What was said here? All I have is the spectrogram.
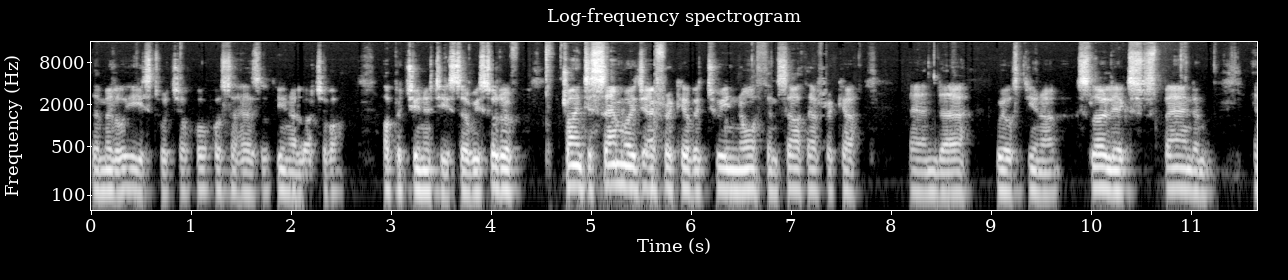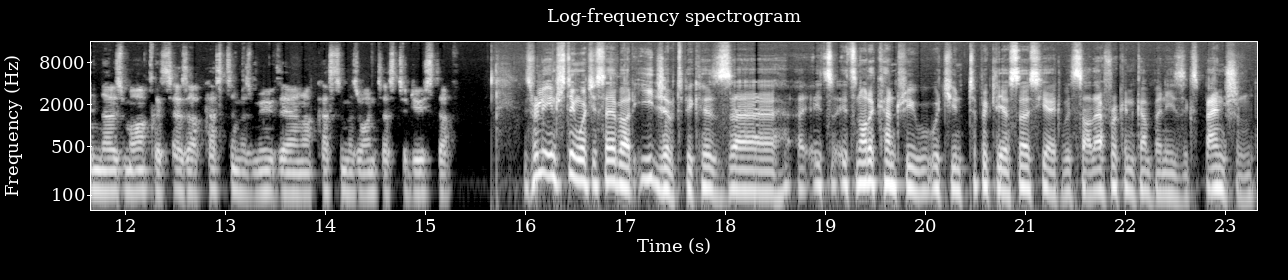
the Middle East, which also has you know lots of opportunities. So we're sort of trying to sandwich Africa between North and South Africa, and uh, we'll you know slowly expand and in those markets as our customers move there and our customers want us to do stuff. It's really interesting what you say about Egypt because uh, it's it's not a country which you typically associate with South African companies' expansion.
